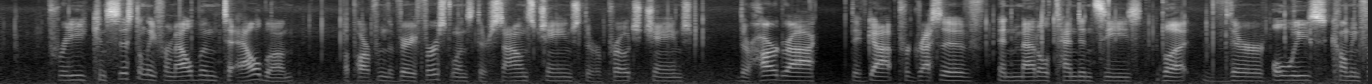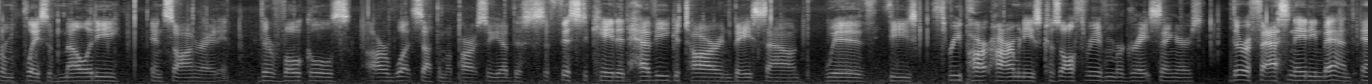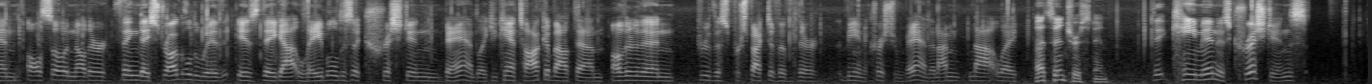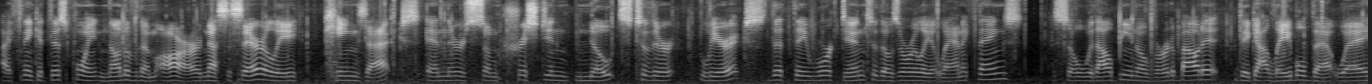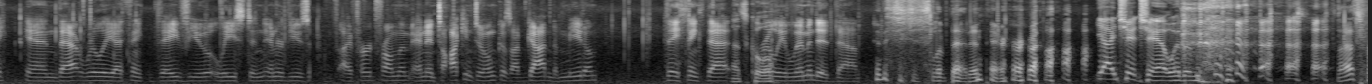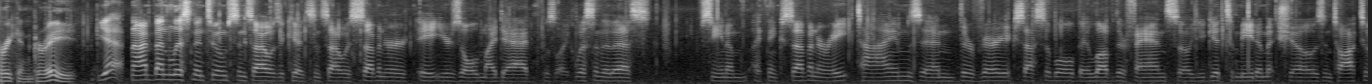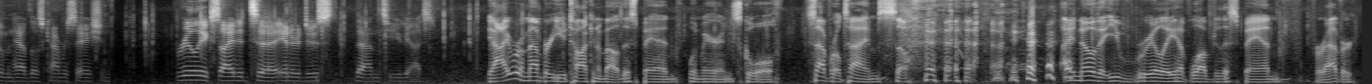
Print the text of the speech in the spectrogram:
pretty consistently from album to album. Apart from the very first ones, their sounds change, their approach changed. They're hard rock, They've got progressive and metal tendencies, but they're always coming from a place of melody and songwriting. Their vocals are what set them apart. So you have this sophisticated, heavy guitar and bass sound with these three part harmonies because all three of them are great singers. They're a fascinating band. And also, another thing they struggled with is they got labeled as a Christian band. Like, you can't talk about them other than through this perspective of their being a Christian band, and I'm not like That's interesting. that came in as Christians. I think at this point, none of them are necessarily King's X, and there's some Christian notes to their lyrics that they worked into those early Atlantic things. So without being overt about it, they got labeled that way, and that really, I think, they view at least in interviews I've heard from them and in talking to them because I've gotten to meet them. They think that That's cool. really limited them. just slip that in there. Yeah, I chit chat with him. That's freaking great. Yeah, I've been listening to them since I was a kid. Since I was seven or eight years old, my dad was like, "Listen to this." I've seen them, I think, seven or eight times, and they're very accessible. They love their fans, so you get to meet them at shows and talk to them and have those conversations. Really excited to introduce them to you guys. yeah, I remember you talking about this band when we were in school several times. So I know that you really have loved this band forever.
